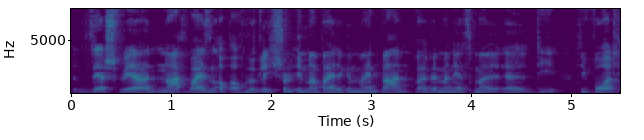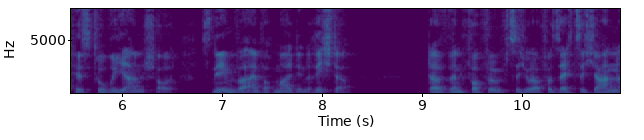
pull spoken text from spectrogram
sehr schwer nachweisen, ob auch wirklich schon immer beide gemeint waren. Weil wenn man jetzt mal äh, die, die Worthistorie anschaut, jetzt nehmen wir einfach mal den Richter. Da, wenn vor 50 oder vor 60 Jahren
